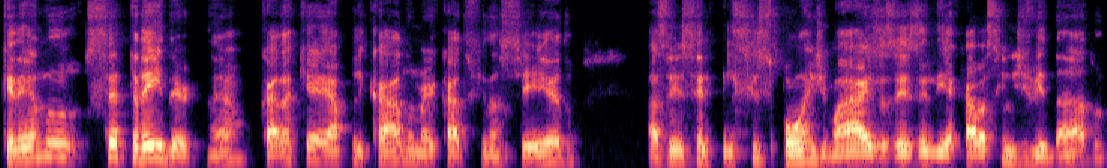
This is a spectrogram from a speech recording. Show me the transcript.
querendo ser trader, né? O cara quer aplicar no mercado financeiro, às vezes ele, se expõe demais, às vezes ele acaba se endividando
